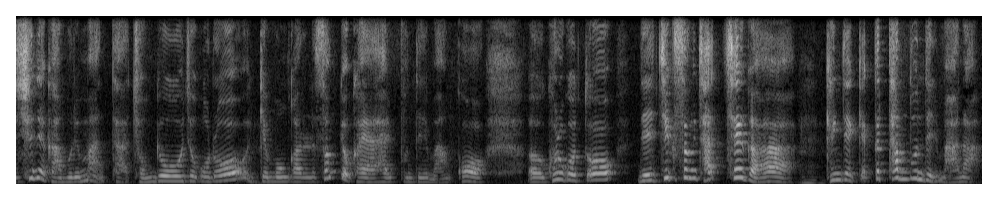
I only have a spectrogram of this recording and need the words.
신의 가물이 많다. 종교적으로 이렇게 뭔가를 성격해야 할 분들이 많고, 어, 그리고 또 내 직성 자체가 굉장히 깨끗한 분들이 많아.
